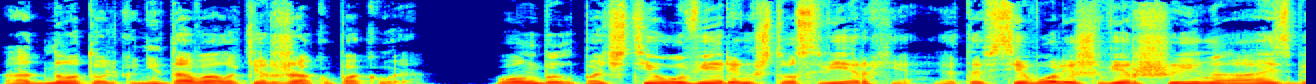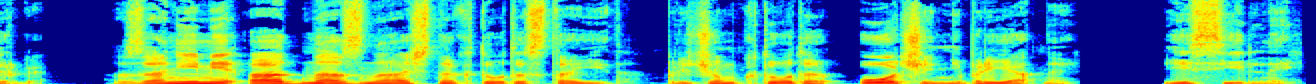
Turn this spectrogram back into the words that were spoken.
Одно только не давало Киржаку покоя. Он был почти уверен, что сверхи – это всего лишь вершина айсберга. За ними однозначно кто-то стоит, причем кто-то очень неприятный и сильный.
